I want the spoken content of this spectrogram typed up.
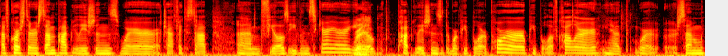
of course, there are some populations where a traffic stop um, feels even scarier. You right. know, populations where people are poorer, people of color. You know, where or some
